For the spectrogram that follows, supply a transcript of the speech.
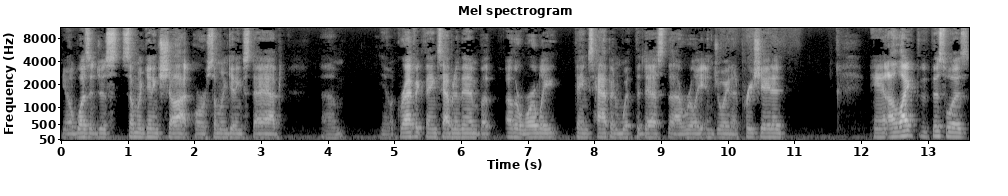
You know, it wasn't just someone getting shot or someone getting stabbed. Um, you know, graphic things happen to them, but otherworldly things happen with the deaths that I really enjoyed and appreciated. And I liked that this was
